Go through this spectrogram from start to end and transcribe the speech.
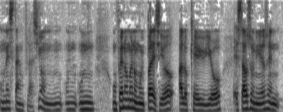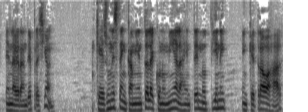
una estanflación, un, un, fenómeno muy parecido a lo que vivió Estados Unidos en, en, la Gran Depresión, que es un estancamiento de la economía, la gente no tiene en qué trabajar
